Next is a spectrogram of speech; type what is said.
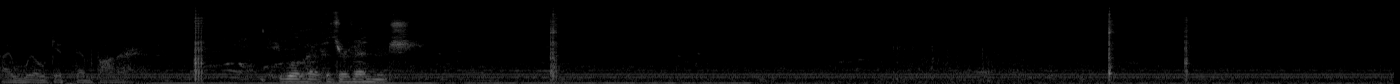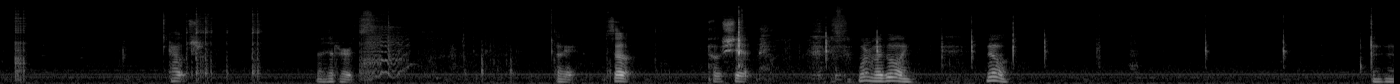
I will get them, Father. He will have his revenge. Ouch. My head hurts. Okay, so. Oh shit. Where am I going? No. Mm-hmm.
